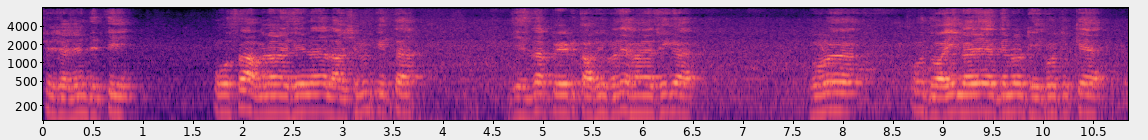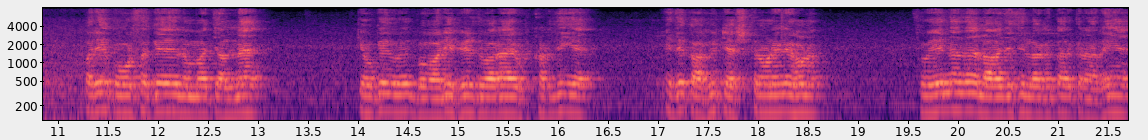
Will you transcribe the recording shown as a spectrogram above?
ਸੁਜੈਸ਼ਨ ਦਿੱਤੀ, ਉਸ ਹਿਸਾਬ ਨਾਲ ਅਸੀਂ ਇਹਨਾਂ ਦਾ ਇਲਾਜ ਸ਼ੁਰੂ ਕੀਤਾ ਜਿਸ ਦਾ ਪੇਟ ਕਾਫੀ ਵਧਿਆ ਹੋਇਆ ਸੀਗਾ। ਹੁਣ ਉਹ ਦਵਾਈ ਨਾਲੇ ਅੱਗੇ ਨਾਲੋਂ ਠੀਕ ਹੋ ਚੁੱਕਿਆ, ਪਰ ਇਹ ਕੋਰਸ ਅੱਗੇ ਲੰਮਾ ਚੱਲਣਾ ਹੈ। ਕਿਉਂਕਿ ਉਹ ਬਿਮਾਰੀ ਫਿਰ ਦੁਬਾਰਾ ਉੱਠ ਖੜਦੀ ਹੈ। ਇਹਦੇ ਕਾਫੀ ਟੈਸਟ ਕਰਾਉਣੇ ਨੇ ਹੁਣ। ਸੋ ਇਹਨਾਂ ਦਾ ਇਲਾਜ ਅਸੀਂ ਲਗਾਤਾਰ ਕਰਾ ਰਹੇ ਹਾਂ।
